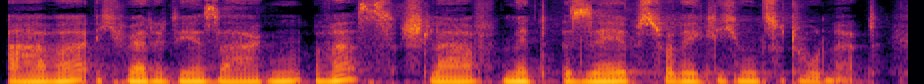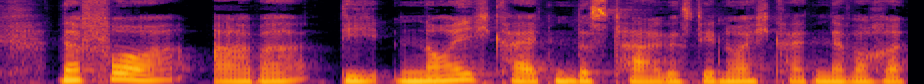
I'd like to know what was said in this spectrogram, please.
aber ich werde dir sagen, was Schlaf mit Selbstverwirklichung zu tun hat. Davor aber die Neuigkeiten des Tages, die Neuigkeiten der Woche.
